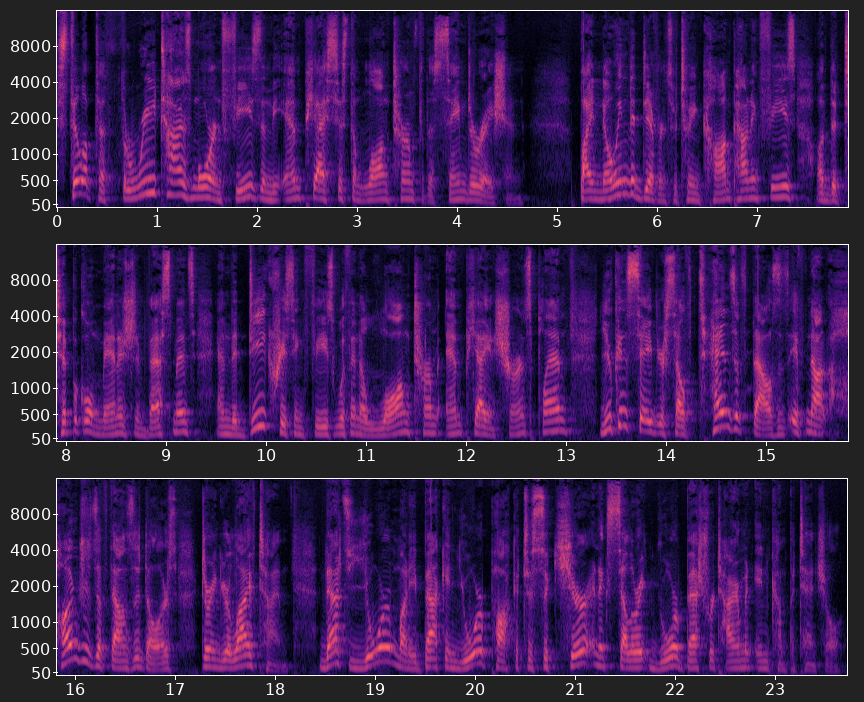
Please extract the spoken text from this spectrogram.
still up to three times more in fees than the MPI system long term for the same duration. By knowing the difference between compounding fees of the typical managed investments and the decreasing fees within a long term MPI insurance plan, you can save yourself tens of thousands, if not hundreds of thousands of dollars during your lifetime. That's your money back in your pocket to secure and accelerate your best retirement income potential.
